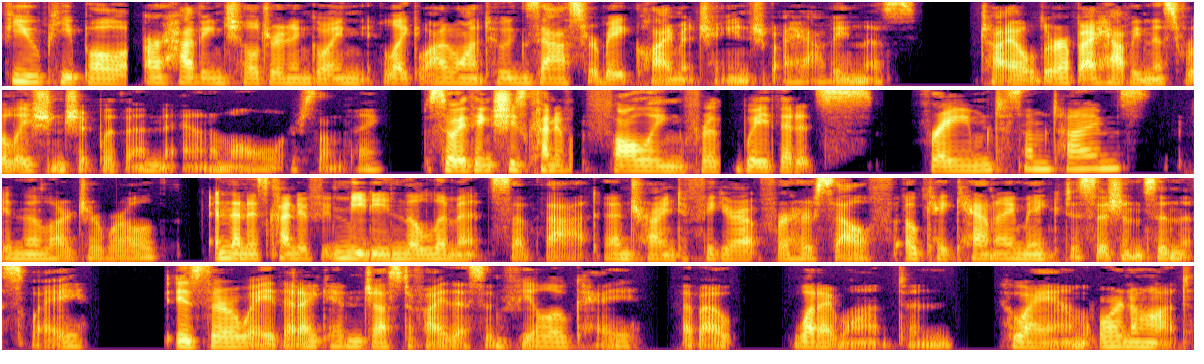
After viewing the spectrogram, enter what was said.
few people are having children and going, like, I want to exacerbate climate change by having this child or by having this relationship with an animal or something. So I think she's kind of falling for the way that it's framed sometimes in the larger world. And then is kind of meeting the limits of that and trying to figure out for herself okay, can I make decisions in this way? Is there a way that I can justify this and feel okay about what I want and who I am or not?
